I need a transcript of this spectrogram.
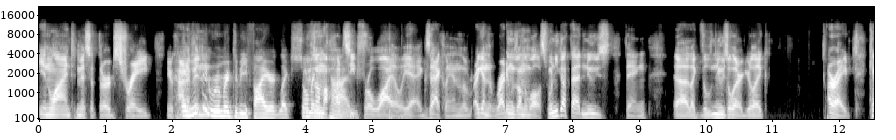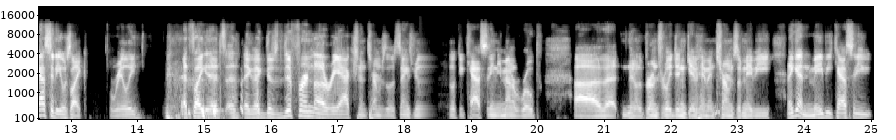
in line to miss a third straight. You're kind and of he's in, been rumored to be fired like so he was many on the times. hot seat for a while. Yeah, exactly. And the, again, the writing was on the wall. So when you got that news thing, uh, like the news alert, you're like, all right. Cassidy was like, really? That's like it's uh, like, like, there's a different uh, reaction in terms of those things look at Cassidy and the amount of rope uh, that you know the Bruins really didn't give him in terms of maybe, and again, maybe Cassidy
